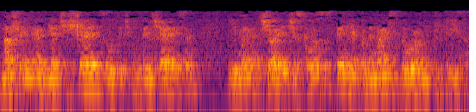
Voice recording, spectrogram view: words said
Наша энергия очищается, утончается, и мы от человеческого состояния поднимаемся до уровня петрисов.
